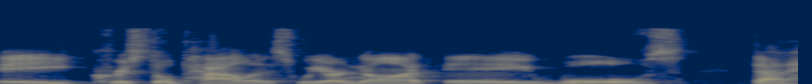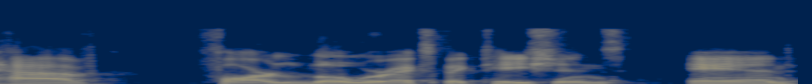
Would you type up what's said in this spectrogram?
a Crystal Palace. We are not a Wolves that have far lower expectations. And,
